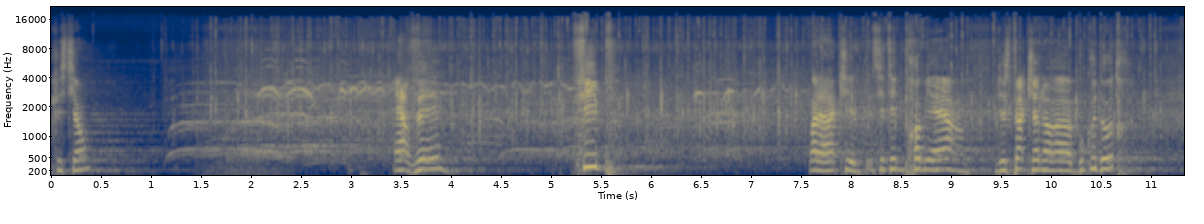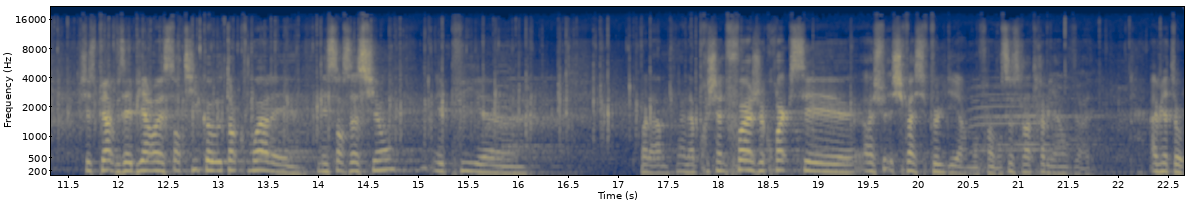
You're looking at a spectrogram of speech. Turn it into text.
Christian Hervé Philippe Voilà, c'était une première. J'espère qu'il y en aura beaucoup d'autres. J'espère que vous avez bien ressenti, autant que moi, les, sensations. Et puis, euh, voilà, la prochaine fois, je crois que c'est. ah, je ne sais pas si je peux le dire, mais enfin, ce sera très bien. À bientôt.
